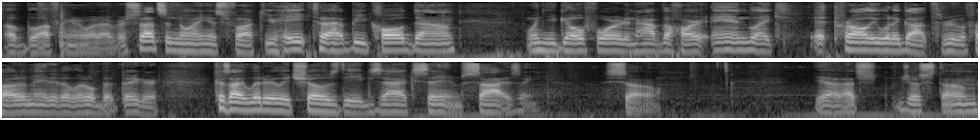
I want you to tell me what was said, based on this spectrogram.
of bluffing or whatever. So that's annoying as fuck. You hate to be called down when you go for it and have the heart, and like it probably would have got through if I would have made it a little bit bigger, because I literally chose the exact same sizing. So yeah, that's just um,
